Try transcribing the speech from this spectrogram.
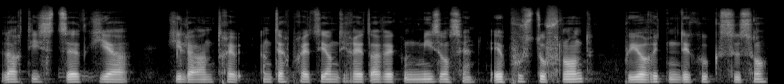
l'artiste Z qui l'a interprété en direct avec une mise en scène époustouflante, puis au rythme des coups que se sont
